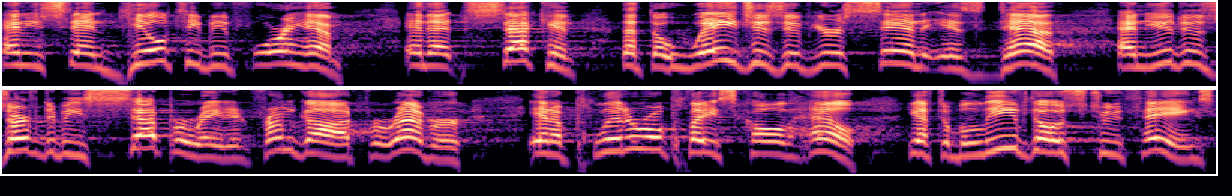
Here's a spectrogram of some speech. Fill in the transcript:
and you stand guilty before Him. And that second, that the wages of your sin is death, and you deserve to be separated from God forever in a literal place called hell. You have to believe those two things.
